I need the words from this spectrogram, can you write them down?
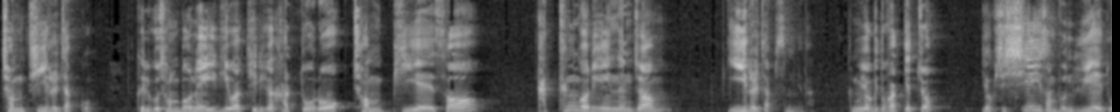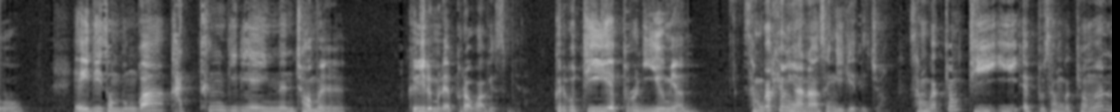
점 D를 잡고 그리고 선분 AD와 길이가 같도록 점 B에서 같은 거리에 있는 점 E를 잡습니다. 그럼 여기도 같겠죠? 역시 CA 선분 위에도 AD 선분과 같은 길이에 있는 점을 그 이름을 F라고 하겠습니다. 그리고 DEF를 이으면 삼각형이 하나 생기게 되죠. 삼각형 DEF 삼각형은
